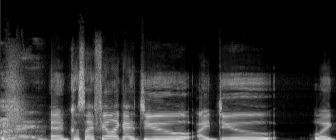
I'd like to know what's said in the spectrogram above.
right? and because I feel like I do, I do like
